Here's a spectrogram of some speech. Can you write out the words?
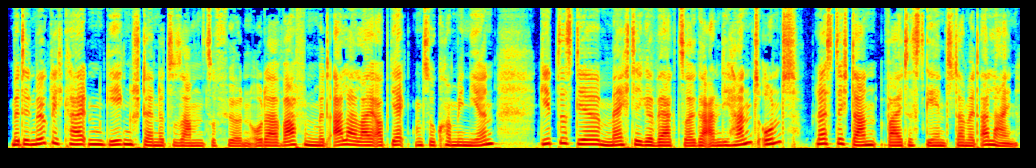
Mit den Möglichkeiten, Gegenstände zusammenzuführen oder Waffen mit allerlei Objekten zu kombinieren, gibt es dir mächtige Werkzeuge an die Hand und lässt dich dann weitestgehend damit allein.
